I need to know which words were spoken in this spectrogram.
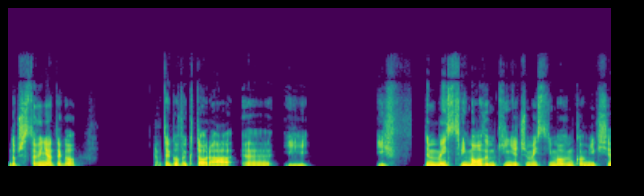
do przedstawienia tego, tego wektora i, i w tym mainstreamowym kinie czy mainstreamowym komiksie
